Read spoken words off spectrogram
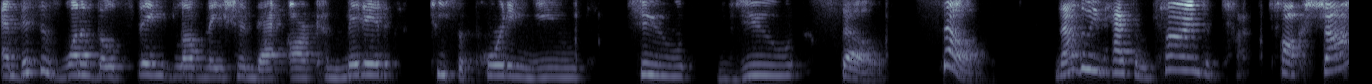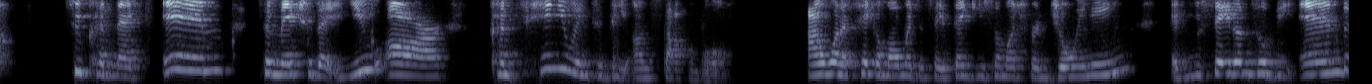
And this is one of those things, Love Nation, that are committed to supporting you to do so. So now that we've had some time to t- talk shop, to connect in, to make sure that you are continuing to be unstoppable, I want to take a moment to say thank you so much for joining. If you stayed until the end,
